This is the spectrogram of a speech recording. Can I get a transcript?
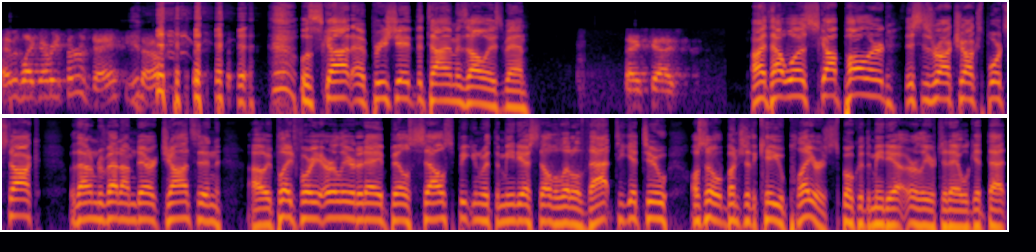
it was like every Thursday, you know. well, Scott, I appreciate the time as always, man. Thanks, guys. All right, that was Scott Pollard. This is Rock Chalk Sports Talk with Adam Devet. I'm Derek Johnson. Uh, we played for you earlier today. Bill Self speaking with the media. Still have a little of that to get to. Also, a bunch of the KU players spoke with the media earlier today. We'll get that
